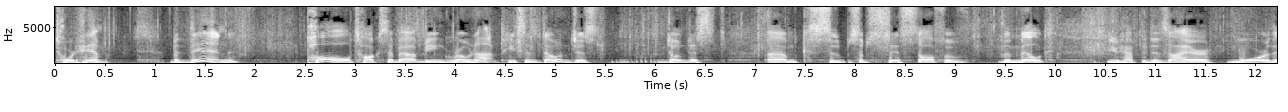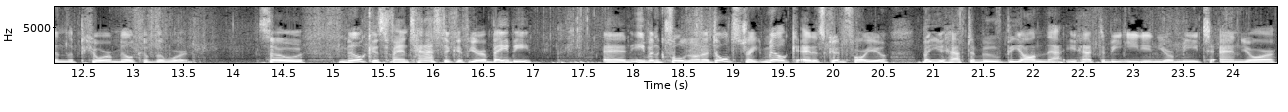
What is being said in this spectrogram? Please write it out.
toward Him. But then Paul talks about being grown up. He says, don't just don't just um, subsist off of the milk. You have to desire more than the pure milk of the word. So, milk is fantastic if you're a baby, and even full grown adults drink milk, and it's good for you, but you have to move beyond that. You have to be eating your meat and your,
